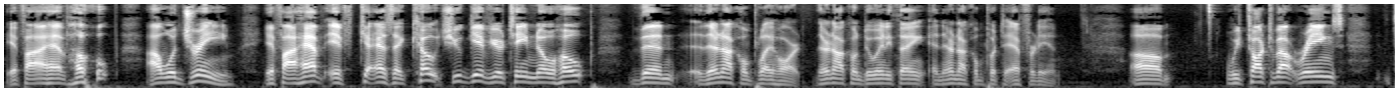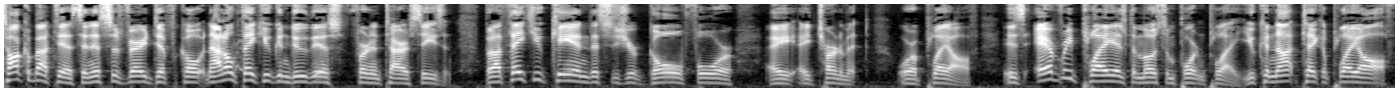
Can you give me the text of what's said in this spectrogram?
If I have hope, I will dream if I have if as a coach you give your team no hope, then they're not going to play hard. They're not going to do anything, and they're not going to put the effort in. Um, we talked about rings. Talk about this, and this is very difficult. And I don't think you can do this for an entire season, but I think you can. This is your goal for a, a tournament or a playoff. Is every play is the most important play. You cannot take a play off.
